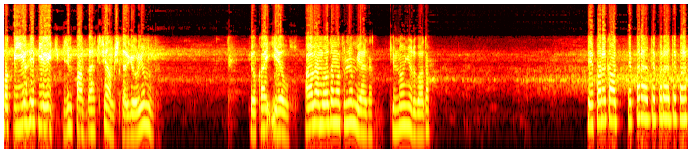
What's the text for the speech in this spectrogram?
Bak ya hep ya hiç. Bizim pankartı çalmışlar görüyor musun? Gökay İravul. Aa ben bu adamı hatırlıyorum bir yerden. Kimde oynuyordu bu adam? Depara kalk. Depara depara depara.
